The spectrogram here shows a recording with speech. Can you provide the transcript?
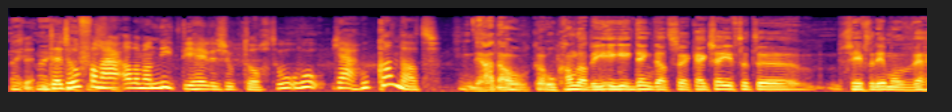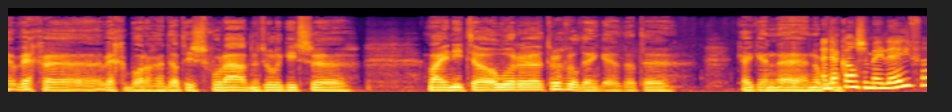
nee, nee. Het hoeft van haar allemaal niet, die hele zoektocht. Hoe, hoe, ja, hoe kan dat? Ja, nou, hoe kan dat? Ik, ik denk dat ze... Kijk, zij heeft het, uh, ze heeft het helemaal weg, weg, weggeborgen. Dat is voor haar natuurlijk iets waar je niet over terug wil denken. Dat, kijk, en, en daar kan ze mee leven?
